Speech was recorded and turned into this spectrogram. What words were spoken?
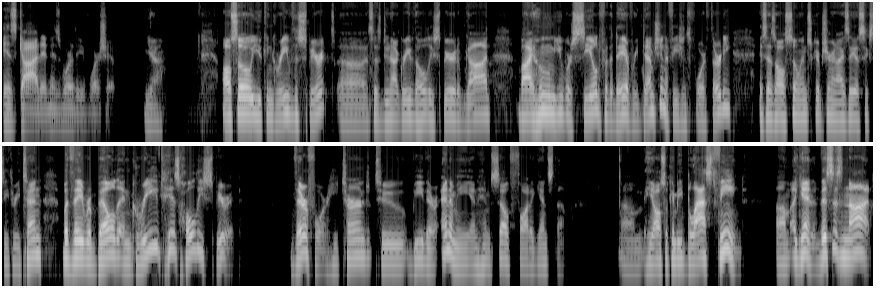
is God and is worthy of worship. Yeah. Also, you can grieve the Spirit. Uh, it says, "Do not grieve the Holy Spirit of God, by whom you were sealed for the day of redemption." Ephesians four thirty. It says also in Scripture in Isaiah sixty three ten, "But they rebelled and grieved His Holy Spirit. Therefore, He turned to be their enemy and Himself fought against them." Um, he also can be blasphemed. Um, again, this is not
